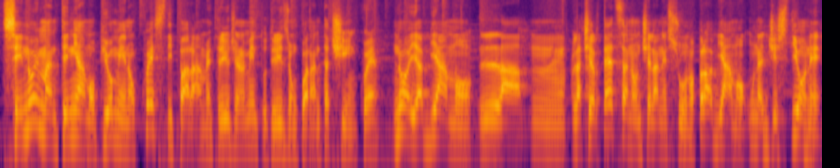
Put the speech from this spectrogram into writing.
Se noi manteniamo più o meno questi parametri, io generalmente utilizzo un 45, noi abbiamo la, mh, mm, la certezza, non ce l'ha nessuno, però abbiamo una gestione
